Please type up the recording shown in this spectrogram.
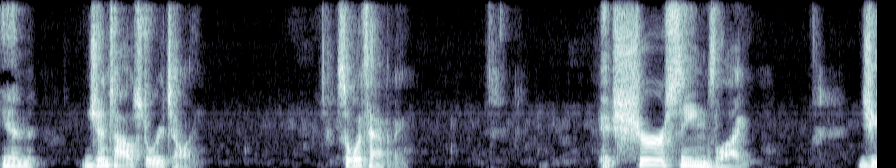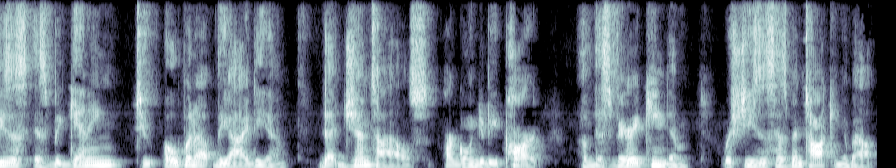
in Gentile storytelling. So what's happening? It sure seems like Jesus is beginning to open up the idea that Gentiles are going to be part of this very kingdom which Jesus has been talking about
